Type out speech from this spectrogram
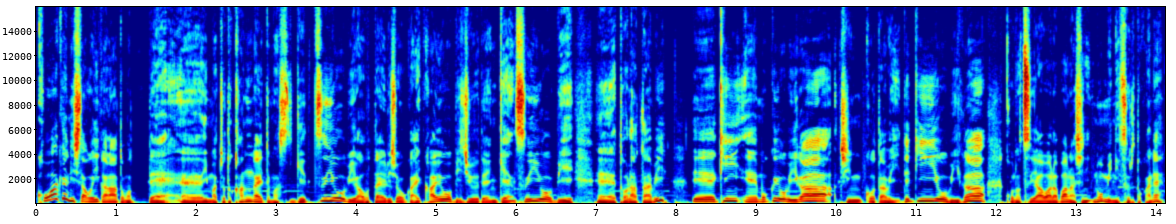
小分けにした方がいいかなと思って、えー今ちょっと考えてます。月曜日がお便り紹介、火曜日充電券、水曜日、えー、虎旅、で、金、えー木曜日がチンコ旅、で、金曜日がこの津屋原話のみにするとかね、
